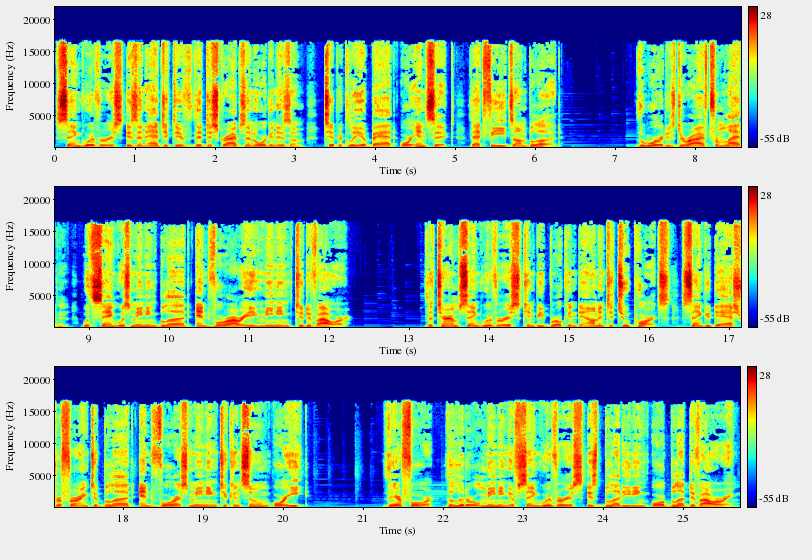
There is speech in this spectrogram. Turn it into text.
Sanguivorous is an adjective that describes an organism, typically a bat or insect, that feeds on blood. The word is derived from Latin, with sanguis meaning blood and vorare meaning to devour. The term sanguivorous can be broken down into two parts, sangu referring to blood and vorous meaning to consume or eat. Therefore, the literal meaning of sanguivorous is blood eating or blood devouring.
